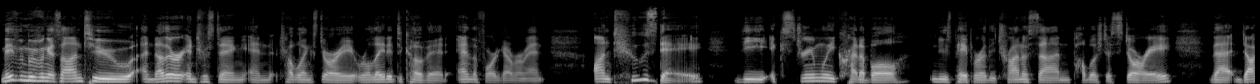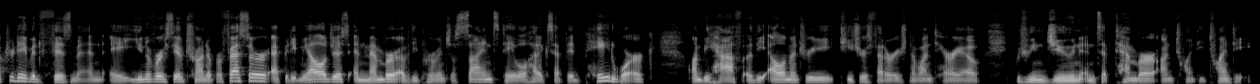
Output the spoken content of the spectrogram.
Maybe moving us on to another interesting and troubling story related to COVID and the Ford government. On Tuesday, the extremely credible newspaper, the Toronto Sun, published a story that Dr. David Fisman, a University of Toronto professor, epidemiologist, and member of the provincial science table, had accepted paid work on behalf of the Elementary Teachers Federation of Ontario between June and September on 2020.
